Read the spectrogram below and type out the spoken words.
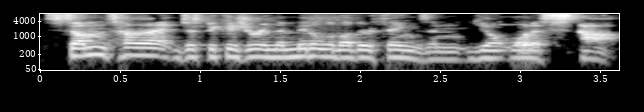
sometime just because you're in the middle of other things and you don't want to stop.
